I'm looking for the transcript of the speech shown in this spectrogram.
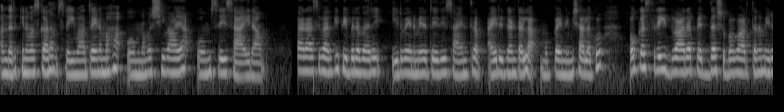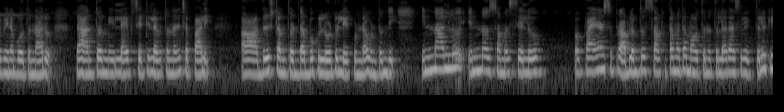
అందరికీ నమస్కారం. శ్రీమాత్రే నమ. ఓం నమ శివాయ. ఓం శ్రీ సాయిరామ్. రాశి వారికి ఫిబ్రవరి ఇరవై ఎనిమిదో తేదీ సాయంత్రం ఐదు గంటల ముప్పై నిమిషాలకు ఒక స్త్రీ ద్వారా పెద్ద శుభవార్తను మీరు వినబోతున్నారు. దాంతో మీ లైఫ్ సెటిల్ అవుతుందని చెప్పాలి. ఆ అదృష్టంతో డబ్బుకు లోటు లేకుండా ఉంటుంది. ఇన్నాళ్ళు ఎన్నో సమస్యలు ఫైనాన్స్ ప్రాబ్లంతో సతమతం అవుతున్న తులరాశి వ్యక్తులకి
